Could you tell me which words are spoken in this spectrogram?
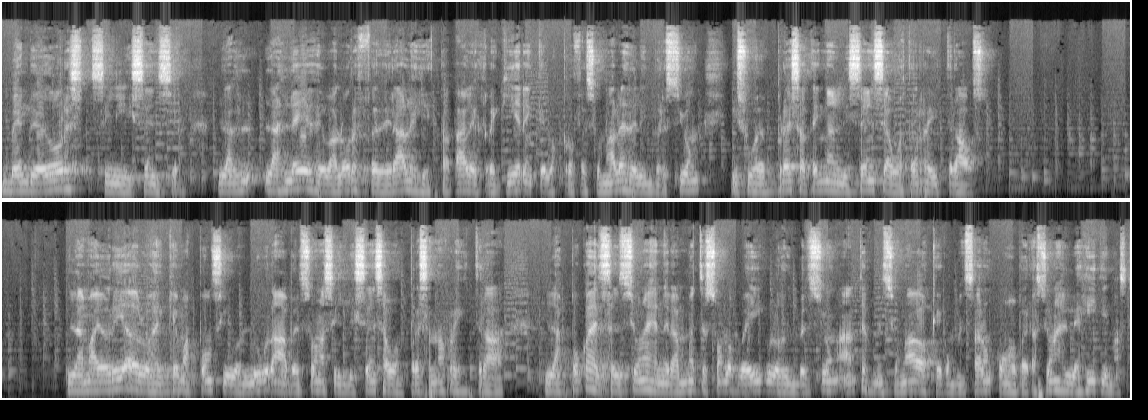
Vendedores sin licencia. Las, las, leyes de valores federales y estatales requieren que los profesionales de la inversión y sus empresas tengan licencia o estén registrados. La mayoría de los esquemas Ponzi involucran a personas sin licencia o empresas no registradas. Las pocas excepciones generalmente son los vehículos de inversión antes mencionados que comenzaron con operaciones legítimas,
